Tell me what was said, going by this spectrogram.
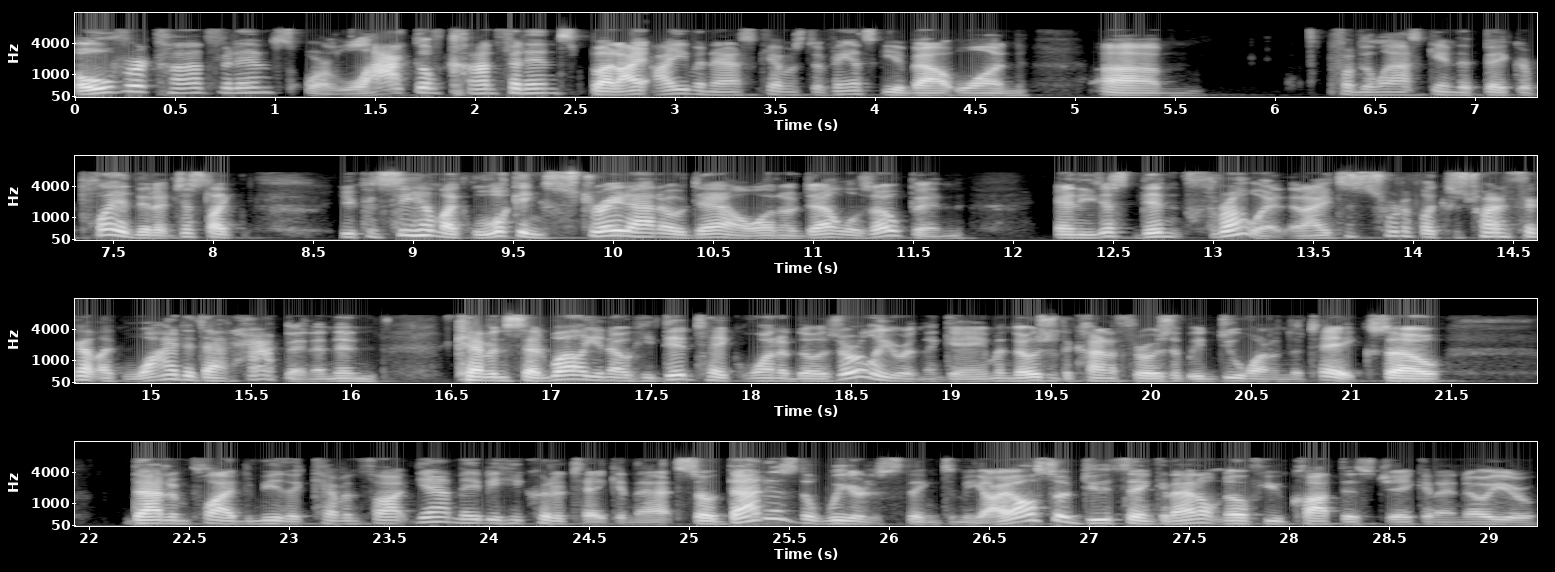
overconfidence or lack of confidence but i, I even asked kevin stefanski about one um, from the last game that baker played that it just like you can see him like looking straight at Odell, and Odell was open, and he just didn't throw it. And I just sort of like was trying to figure out like why did that happen? And then Kevin said, well, you know, he did take one of those earlier in the game, and those are the kind of throws that we do want him to take. So that implied to me that Kevin thought, yeah, maybe he could have taken that. So that is the weirdest thing to me. I also do think, and I don't know if you caught this, Jake, and I know you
